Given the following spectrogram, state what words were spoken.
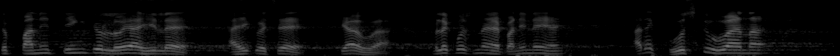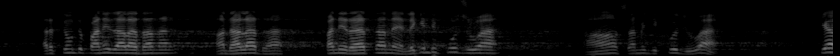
तो पानी टिंग तो लोए अहिले आही कैसे, क्या हुआ? बोले, कुछ नहीं है पानी नहीं है। अरे कुछ तो हुआ है ना। अरे तुम तो पानी डाला था ना? हाँ डाला था। पानी रहता नहीं, लेकिन तो कुछ हुआ। हाँ स्वामी जी कुछ हुआ क्या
